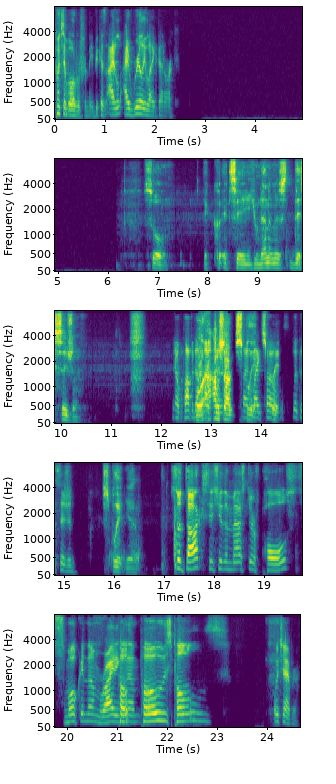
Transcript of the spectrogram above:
puts him over for me because I I really like that arc. So it, it's a unanimous decision. No, Papa Well, like I'm the- sorry, split, like Poe. split. split decision. Split, yeah. So Doc, since you're the master of polls, smoking them, writing Po- them, pose, polls, whichever.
